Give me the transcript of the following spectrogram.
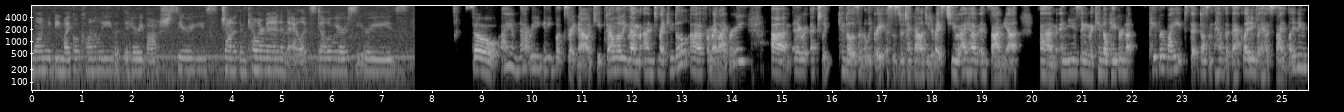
One would be Michael Connelly with the Harry Bosch series, Jonathan Kellerman and the Alex Delaware series. So I am not reading any books right now. I keep downloading them onto my Kindle uh, for my library. Um, and I actually, Kindle is a really great assistive technology device too. I have insomnia um, and using the Kindle paper Paperwhite that doesn't have the backlighting but has side lighting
